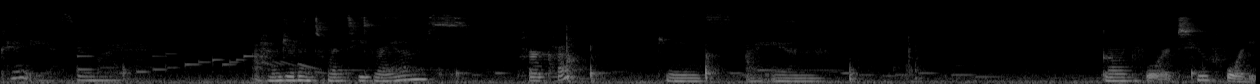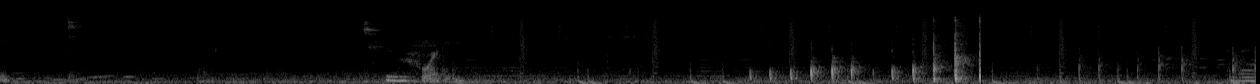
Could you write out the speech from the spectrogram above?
Okay, so 120 grams per cup, which means I am going for 240. 240. And then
